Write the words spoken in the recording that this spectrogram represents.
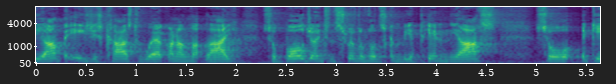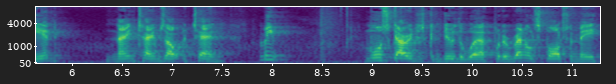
they aren't the easiest cars to work on, I'll not lie. So ball joints and swivel hubs can be a pain in the ass. So again, nine times out of ten, I mean, most garages can do the work, but a Renault Sport for me,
